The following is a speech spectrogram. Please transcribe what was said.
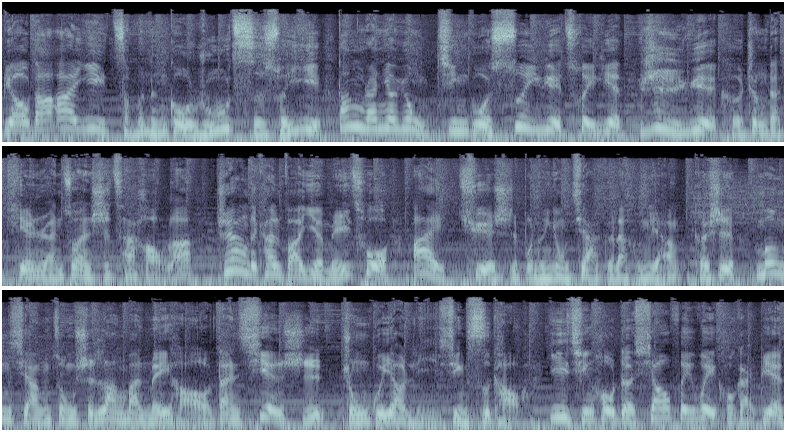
表达爱意怎么能够如此随意？当然要用经过岁月淬炼、日月可证的天然钻石才好啦。这样的看法也没错，爱确实不能用价格来衡。量。可是梦想总是浪漫美好，但现实终归要理性思考。疫情后的消费胃口改变，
